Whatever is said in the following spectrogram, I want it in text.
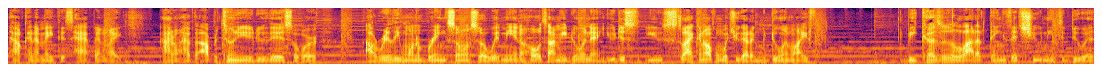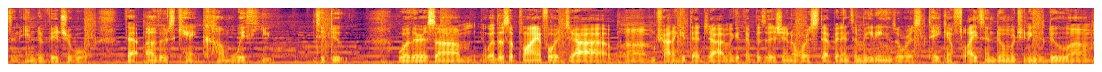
How can I make this happen? Like, I don't have the opportunity to do this, or I really want to bring so and so with me. And the whole time you're doing that, you just you slacking off on what you got to do in life because there's a lot of things that you need to do as an individual that others can't come with you to do whether it's um, whether it's applying for a job, um, trying to get that job and get that position, or stepping into meetings, or it's taking flights and doing what you need to do. Um,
